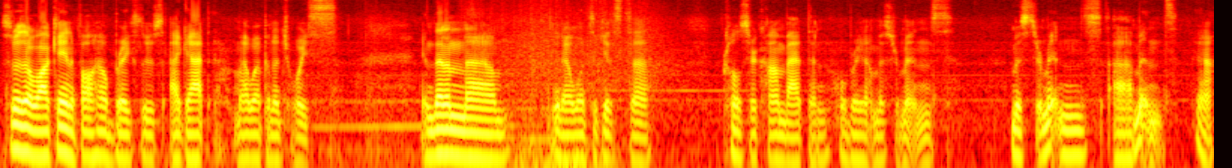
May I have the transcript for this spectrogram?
as soon as I walk in, if all hell breaks loose, I got my weapon of choice. And then, um, you know, once it gets to closer combat, then we'll bring up Mr. Mittens. Mr. Mittens, uh, Mittens, yeah.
